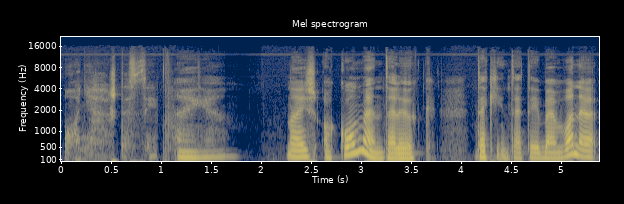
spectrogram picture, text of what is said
anyás, de szép volt. Igen. Na és a kommentelők tekintetében van-e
